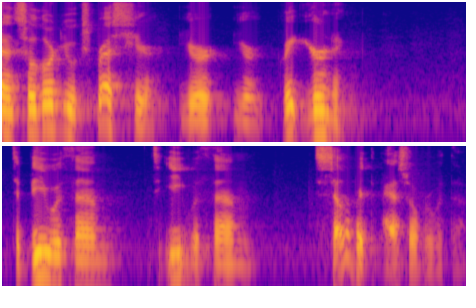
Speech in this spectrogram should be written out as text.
And so, Lord, you express here your, your great yearning to be with them, to eat with them, to celebrate the Passover with them.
